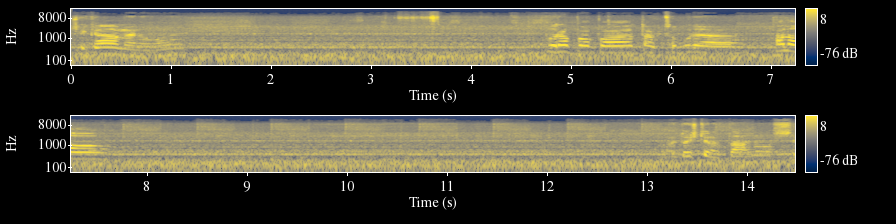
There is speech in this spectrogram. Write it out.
Čekáme, no. Pura papa, tak co bude? Halo? To ještě natáhnu asi.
